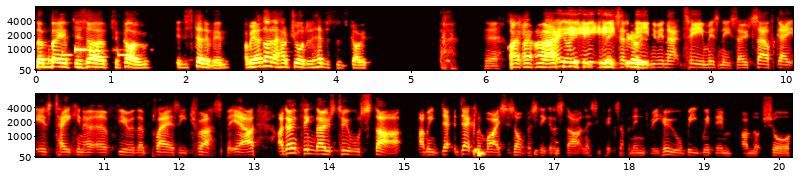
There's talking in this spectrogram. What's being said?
that may have deserved to go instead of him. I mean, I don't know how Jordan Henderson's going. Yeah, I, I, well, I he, he, he's a leader in that team, isn't he? So Southgate is taking a, a, few of the players he trusts. But yeah, I, I don't think those two will start. I mean, De- Declan Rice is obviously going to start unless he picks up an injury. Who will be with him, I'm not sure.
